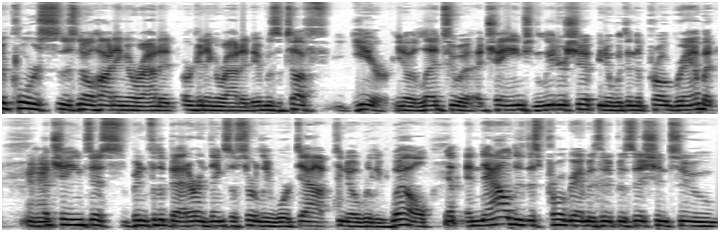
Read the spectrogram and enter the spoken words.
Of course, there's no hiding around it or getting around it. It was a tough year. You know, it led to a, a change in leadership, you know, within the program, but mm-hmm. a change that's been for the better, and things have certainly worked out, you know, really well. Yep. And now that this program is in a position to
